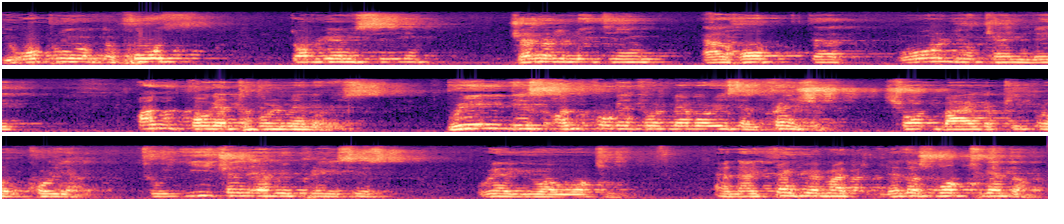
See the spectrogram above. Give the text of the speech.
the opening of the fourth WMC general meeting and hope that all you can make unforgettable memories. Bring these unforgettable memories and friendship shown by the people of Korea to each and every places where you are working. And I thank you very much. Let us work together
